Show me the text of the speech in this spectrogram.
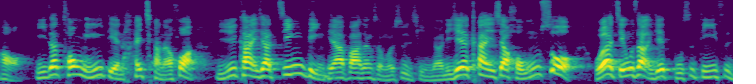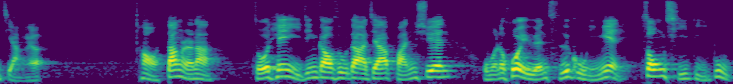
好，你再聪明一点来讲的话，你去看一下金鼎现在发生什么事情了。你现在看一下宏硕，我在节目上已经不是第一次讲了。好，当然啦，昨天已经告诉大家，凡轩我们的会员持股里面中期底部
